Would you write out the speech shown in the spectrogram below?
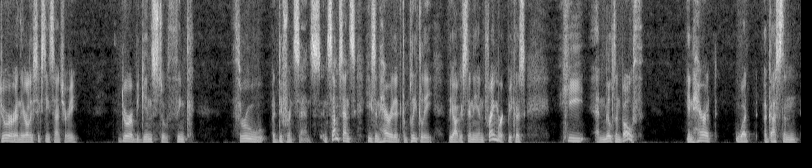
Dürer in the early 16th century, Dürer begins to think through a different sense. In some sense, he's inherited completely the Augustinian framework because he and Milton both inherit what Augustine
